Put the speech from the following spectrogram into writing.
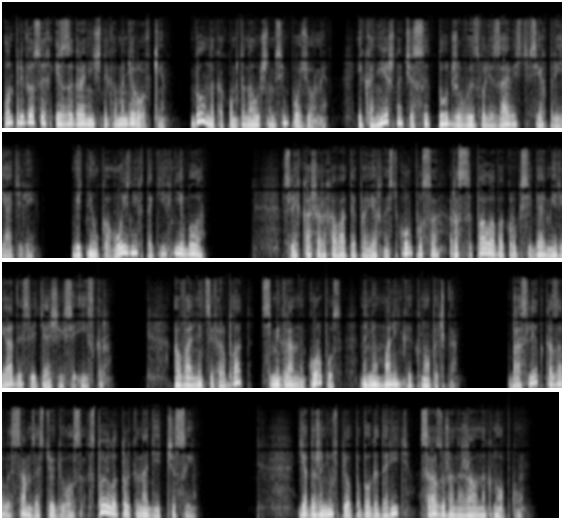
Он привез их из заграничной командировки. Был на каком-то научном симпозиуме. И, конечно, часы тут же вызвали зависть всех приятелей. Ведь ни у кого из них таких не было. Слегка шероховатая поверхность корпуса рассыпала вокруг себя мириады светящихся искр. Овальный циферблат, семигранный корпус, на нем маленькая кнопочка. Браслет, казалось, сам застегивался, стоило только надеть часы. Я даже не успел поблагодарить, сразу же нажал на кнопку.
